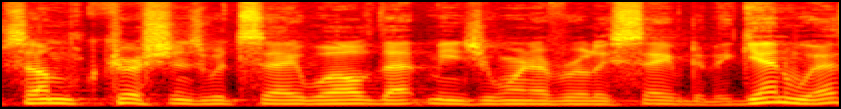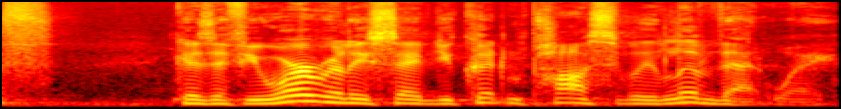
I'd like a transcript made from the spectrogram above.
Some Christians would say, well, that means you weren't ever really saved to begin with, because if you were really saved, you couldn't possibly live that way.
